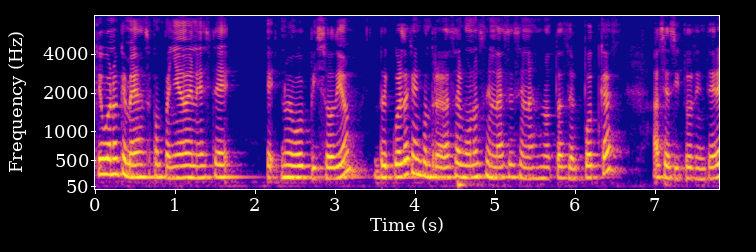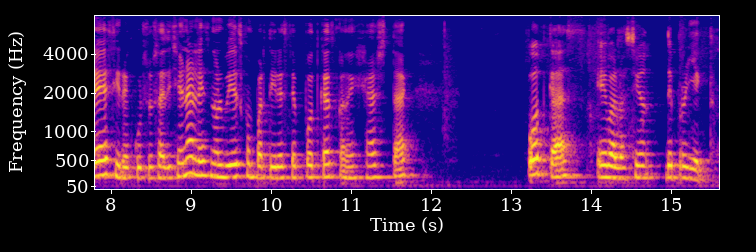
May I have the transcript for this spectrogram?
Qué bueno que me hayas acompañado en este nuevo episodio. Recuerda que encontrarás algunos enlaces en las notas del podcast hacia sitios de interés y recursos adicionales. No olvides compartir este podcast con el hashtag podcast evaluación de proyecto.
